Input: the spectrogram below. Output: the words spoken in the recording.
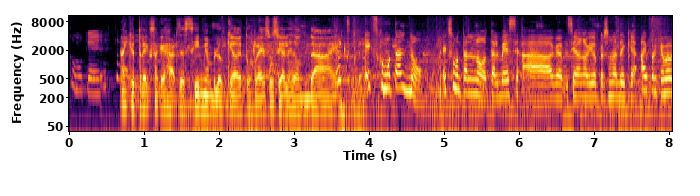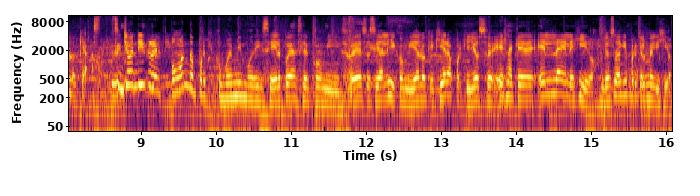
como que está Hay que otra ex a quejarse, sí, me han bloqueado de tus redes sociales Dondai. ex, ex como tal no, ex como tal no. Tal vez haga- sí han habido personas de que, ay, ¿por qué me bloqueas? Yo ni respondo porque como él mismo dice, él puede hacer con mis redes sociales y con mi vida lo que quiera porque yo soy, es la que él la ha elegido. Yo soy aquí porque él me eligió.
